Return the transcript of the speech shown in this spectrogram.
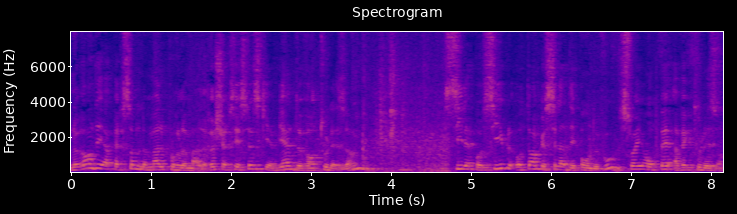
Ne rendez à personne le mal pour le mal, recherchez ce qui est bien devant tous les hommes. S'il est possible, autant que cela dépend de vous, soyez en paix avec tous les hommes.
